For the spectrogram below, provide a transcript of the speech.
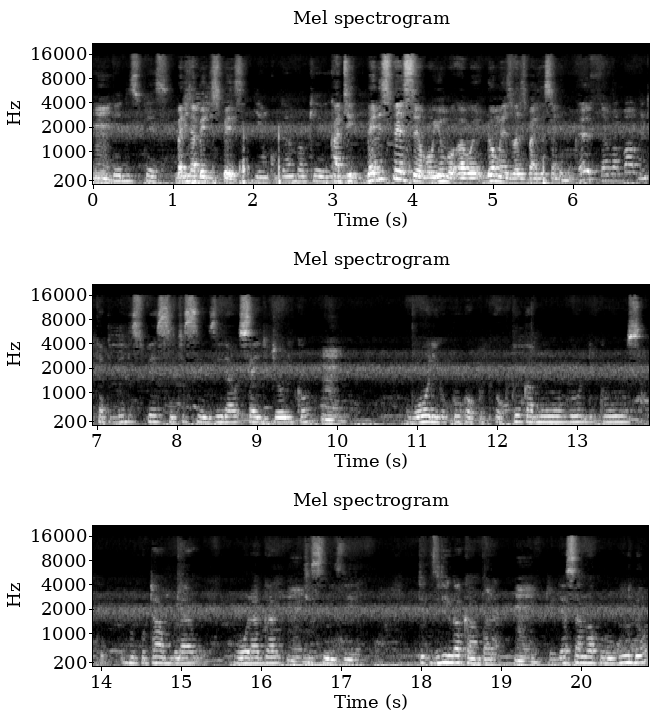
Mm. bed space. Kati bed space obuyumba domu ezo bazipangisa sente kati. Bed space kisinziira side gy'oliko. Bwoli oku- okutuuka mu bu- ku- mu kutambula wolaga Mm. kisinziira. Ziringa kampala. Mm. tojasanga ku luguudo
